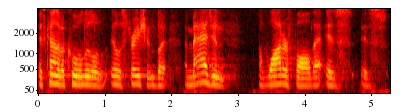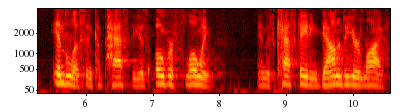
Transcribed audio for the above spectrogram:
It's kind of a cool little illustration, but imagine a waterfall that is, is endless in capacity, is overflowing, and is cascading down into your life.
